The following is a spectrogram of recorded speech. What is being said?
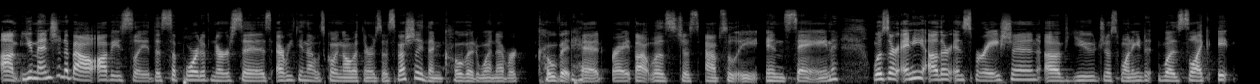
Um, you mentioned about obviously the support of nurses, everything that was going on with nurses, especially then COVID, whenever COVID hit, right? That was just absolutely insane. Was there any other inspiration of you just wanting to, was like, it,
